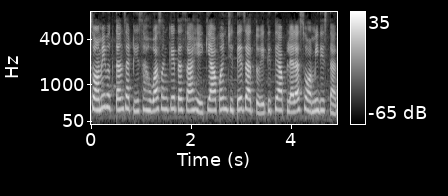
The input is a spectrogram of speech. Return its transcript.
स्वामी भक्तांसाठी सहावा संकेत असा आहे की आपण जिथे जातोय तिथे आपल्याला स्वामी दिसतात.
